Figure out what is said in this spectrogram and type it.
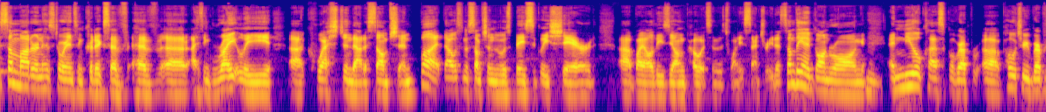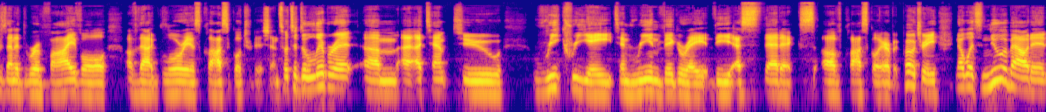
some modern historians and critics have have uh, I think rightly uh, questioned that assumption, but that was an assumption that was basically shared uh, by all these young poets in the 20th century that something had gone wrong, mm-hmm. and neoclassical rep- uh, poetry represented the revival of that glorious classical tradition. So it's a deliberate um, attempt to recreate and reinvigorate the aesthetics of classical Arabic poetry. Now, what's new about it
